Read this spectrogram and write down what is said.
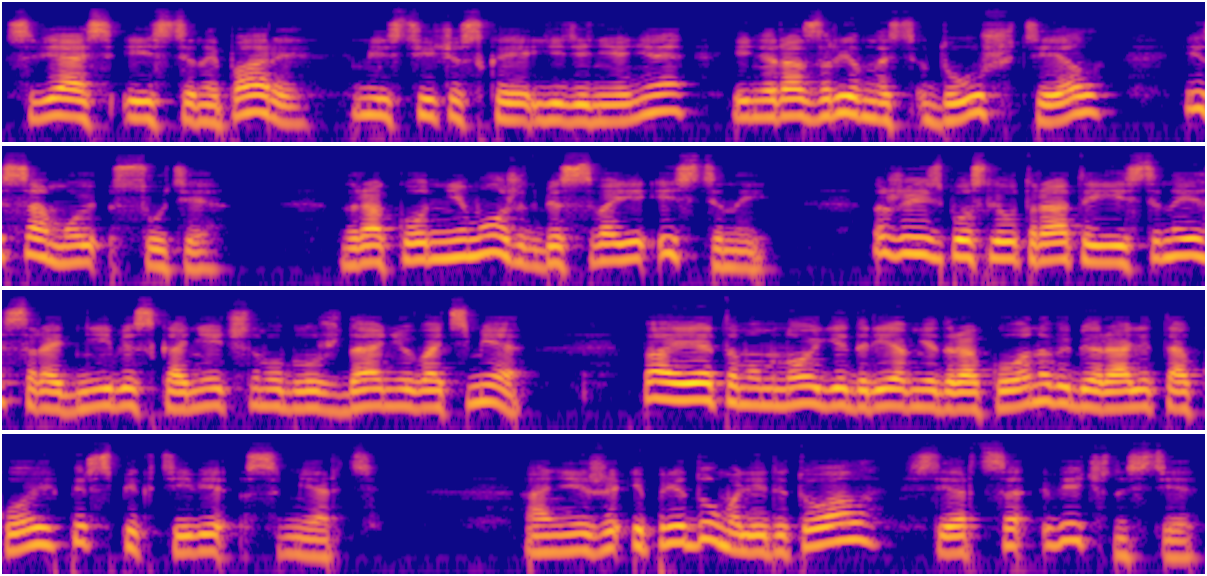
Связь истинной пары мистическое единение и неразрывность душ, тел и самой сути. Дракон не может без своей истины. Жизнь после утраты истины сродни бесконечному блужданию во тьме, поэтому многие древние драконы выбирали такой перспективе смерть. Они же и придумали ритуал сердца вечности,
